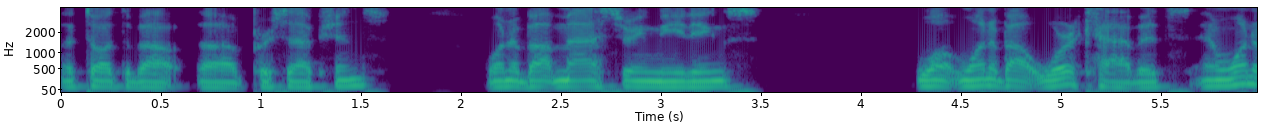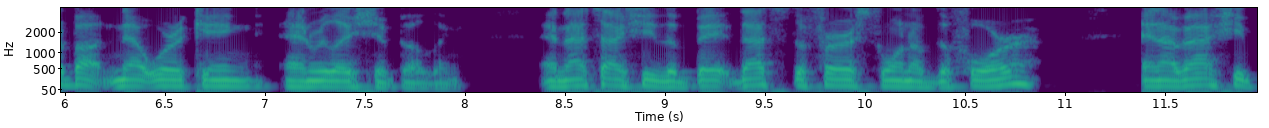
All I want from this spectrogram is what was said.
I talked about uh, perceptions, one about mastering meetings, one, one about work habits, and one about networking and relationship building. And that's actually the ba- that's the first one of the four. And I've actually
